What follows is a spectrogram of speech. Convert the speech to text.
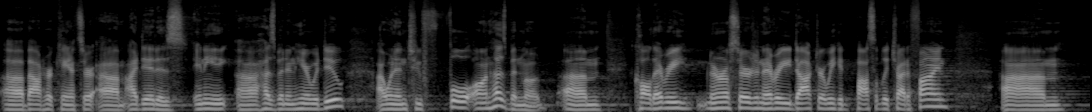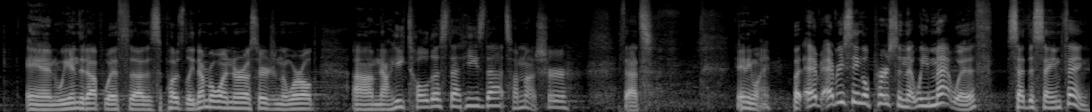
uh, about her cancer, um, I did as any uh, husband in here would do. I went into full on husband mode. Um, called every neurosurgeon, every doctor we could possibly try to find. Um, and we ended up with uh, the supposedly number one neurosurgeon in the world. Um, now, he told us that he's that, so I'm not sure if that's. Anyway, but every, every single person that we met with said the same thing.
